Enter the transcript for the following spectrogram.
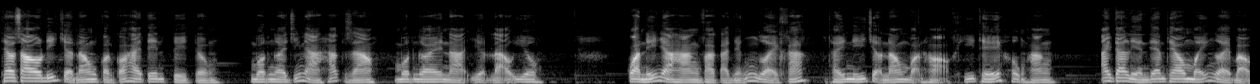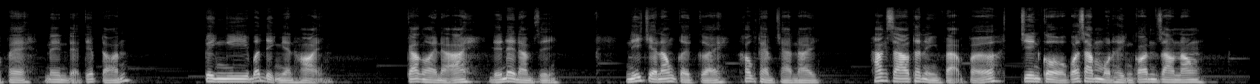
Theo sau Lý Triệu Nông còn có hai tên tùy tùng. Một người chính là Hắc Giao, một người là Lão Yêu. Quản lý nhà hàng và cả những người khác thấy Lý Triệu Nông bọn họ khí thế hùng hăng. Anh ta liền đem theo mấy người bảo vệ nên để tiếp đón. Kinh nghi bất định liền hỏi. Các người là ai? Đến đây làm gì? Lý Triệu Nông cười cười, không thèm trả lời. Hắc dao thân hình vạm vỡ, trên cổ có xăm một hình con dao nong.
